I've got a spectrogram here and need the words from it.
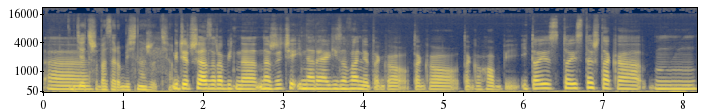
E, gdzie trzeba zarobić na życie. Gdzie trzeba zarobić na, na życie i na realizowanie tego, tego, tego hobby. I to jest, to jest też taka. Mm,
